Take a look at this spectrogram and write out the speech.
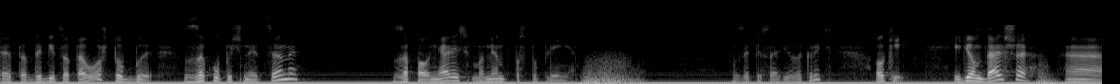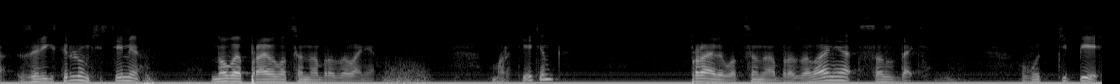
это добиться того, чтобы закупочные цены заполнялись в момент поступления. Записать и закрыть. Окей. Идем дальше. Э, зарегистрируем в системе новое правило ценообразования. Маркетинг. Правило ценообразования создать. Вот теперь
